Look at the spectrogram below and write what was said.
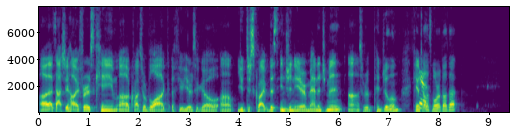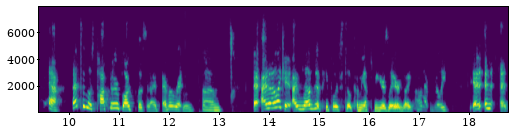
Uh, that's actually how I first came uh, across your blog a few years ago. Uh, you described this engineer management uh, sort of pendulum. Can you yeah. tell us more about that? Yeah, that's the most popular blog post that I've ever written. Um, I, I, like it. I love that people are still coming up to me years later and going, "Oh, that really and, and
